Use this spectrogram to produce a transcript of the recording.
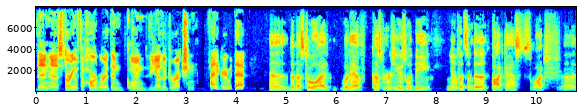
than uh, starting with the hardware, then going the other direction. I'd agree with that. Uh, the best tool I would have customers use would be you know listen to podcasts watch uh,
